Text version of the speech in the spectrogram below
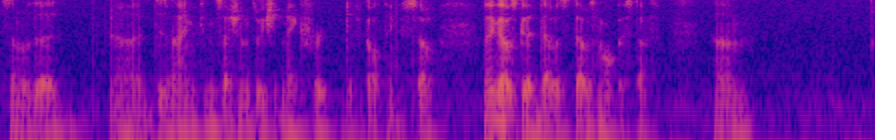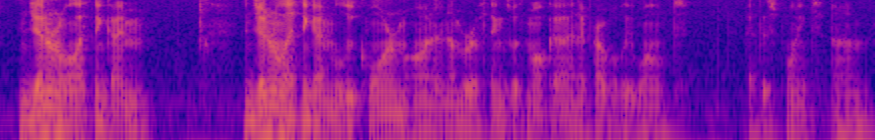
some of the uh, design concessions we should make for difficult things. So I think that was good. That was that was Malka stuff. Um, in general, I think I'm in general I think I'm lukewarm on a number of things with Malka, and I probably won't at this point. Um,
